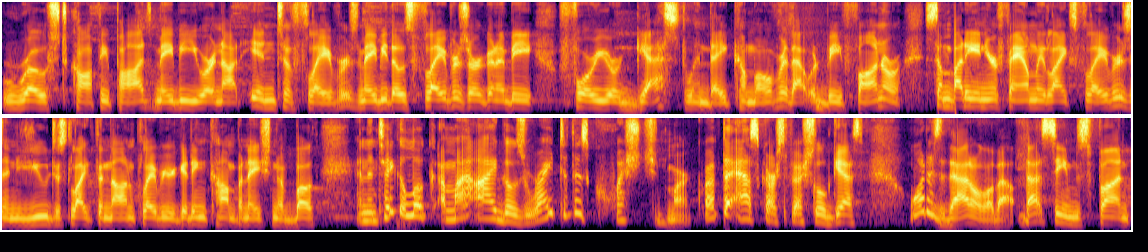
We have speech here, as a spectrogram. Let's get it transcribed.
roast coffee pods. Maybe you are not into flavors. Maybe those flavors are gonna be for your guest when they come over. That would be fun. Or somebody in your family likes flavors and you just like the non-flavor. You're getting combination of both. And then take a look. My eye goes right to this question mark. we have to ask our special guest, what is that all about? That seems fun.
